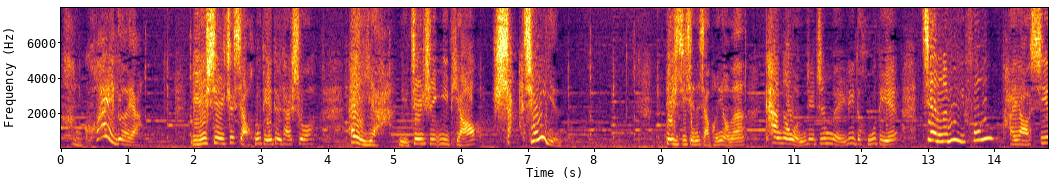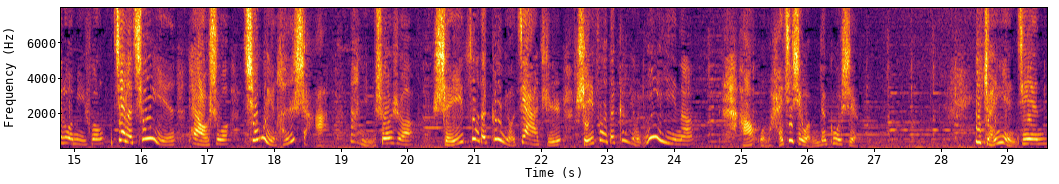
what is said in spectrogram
很快乐呀。于是这小蝴蝶对他说：“哎呀，你真是一条傻蚯蚓。”电视机前的小朋友们，看看我们这只美丽的蝴蝶，见了蜜蜂，它要奚落蜜蜂；见了蚯蚓，它要说蚯蚓很傻。那你们说说，谁做的更有价值？谁做的更有意义呢？好，我们还继续我们的故事。一转眼间，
